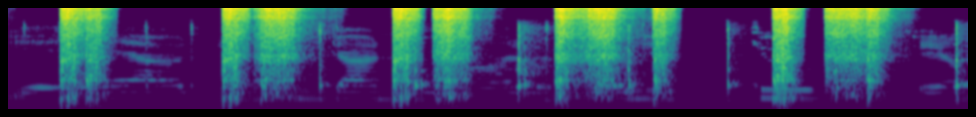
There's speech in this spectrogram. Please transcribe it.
Yeah, jumping down the line and show you to him.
